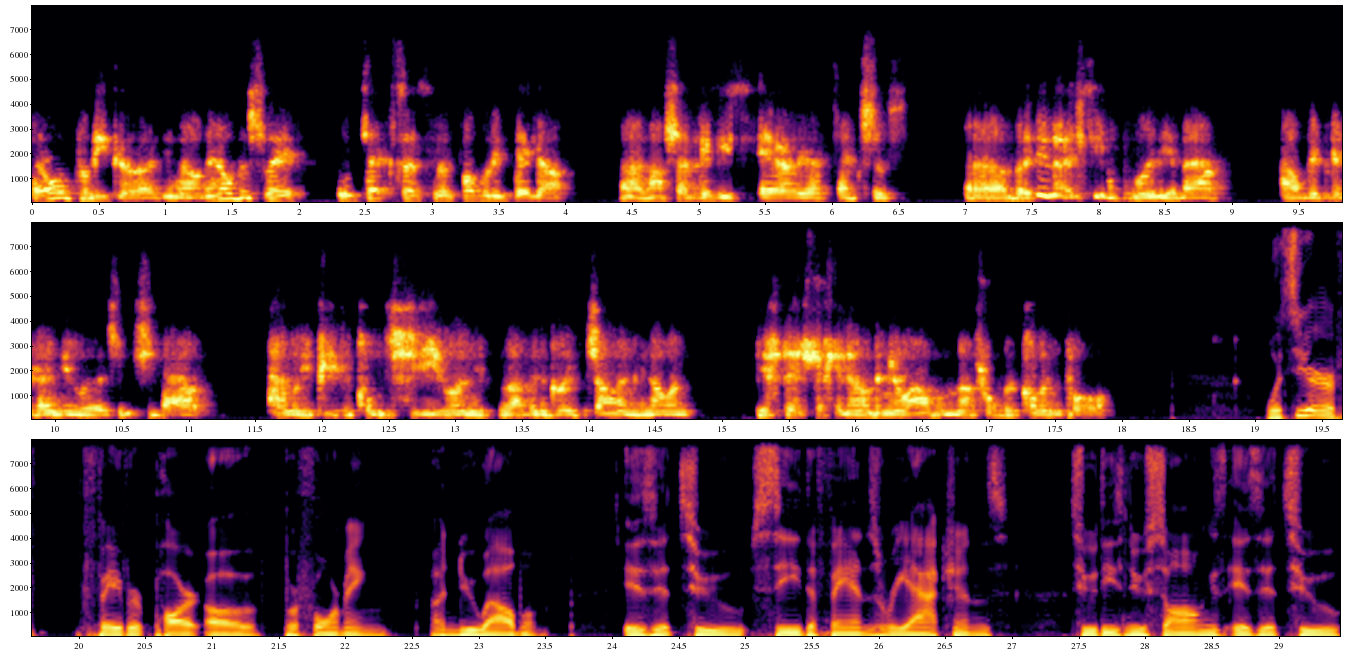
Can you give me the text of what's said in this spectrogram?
They're all pretty good, you know. I mean, obviously, in Texas, we're probably bigger. Uh, that's our biggest area, Texas. Uh, but you know, it's not really about how big the venue is. It's about how many people come to see you and they're having a great time, you know. And if they're checking out the new album, that's what we're coming for. What's your favorite part of performing a new album? Is it to see the fans' reactions to these new songs? Is it to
